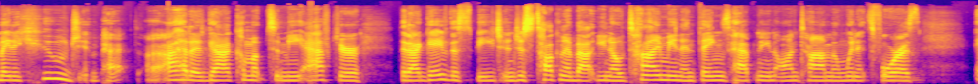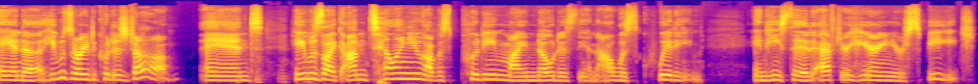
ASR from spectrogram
made a huge impact. I I had a guy come up to me after that I gave the speech and just talking about, you know, timing and things happening on time and when it's for us. And uh, he was ready to quit his job. And he was like, I'm telling you, I was putting my notice in, I was quitting. And he said, after hearing your speech,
